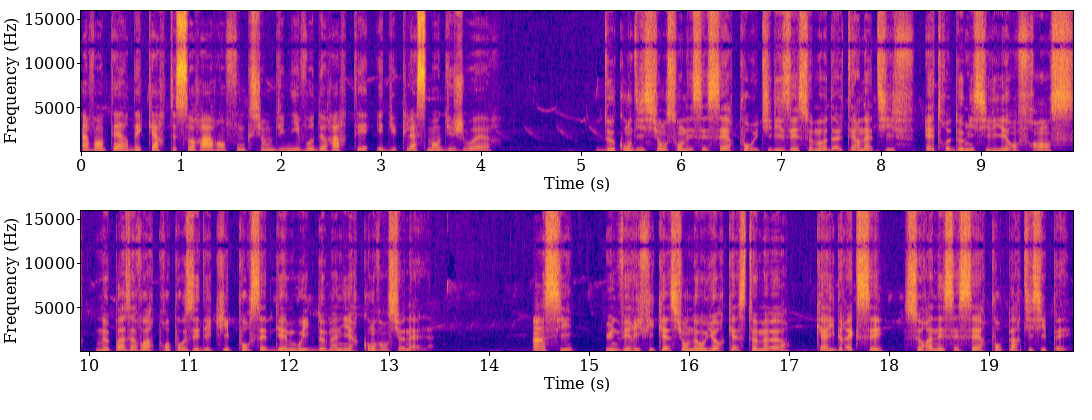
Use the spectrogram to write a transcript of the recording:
Inventaire des cartes Sorar en fonction du niveau de rareté et du classement du joueur. Deux conditions sont nécessaires pour utiliser ce mode alternatif, être domicilié en France, ne pas avoir proposé d'équipe pour cette Game Week de manière conventionnelle. Ainsi, une vérification Know Your Customer, KYC, sera nécessaire pour participer.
